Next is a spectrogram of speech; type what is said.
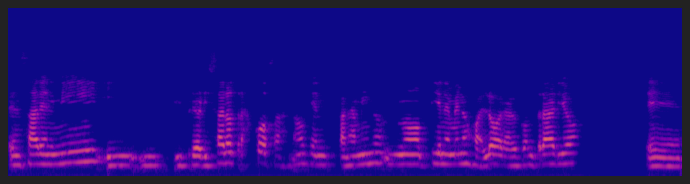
pensar en mí y, priorizar otras cosas, ¿no? Que para mí no, tiene menos valor, al contrario, eh,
